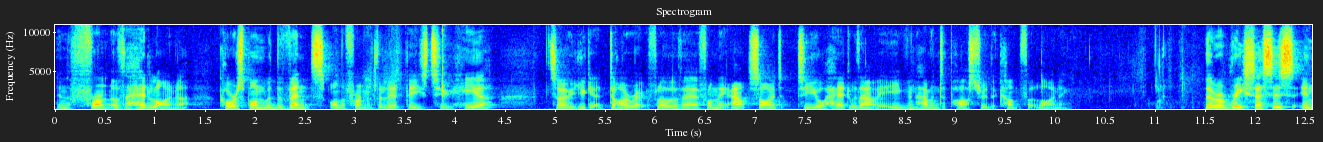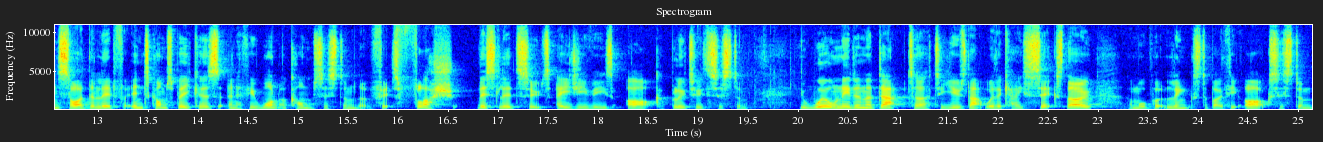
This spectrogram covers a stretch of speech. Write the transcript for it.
in the front of the headliner correspond with the vents on the front of the lid, these two here. So you get a direct flow of air from the outside to your head without even having to pass through the comfort lining. There are recesses inside the lid for intercom speakers and if you want a com system that fits flush, this lid suits AGV's ARC Bluetooth system. You will need an adapter to use that with a K6 though, and we'll put links to both the ARC system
